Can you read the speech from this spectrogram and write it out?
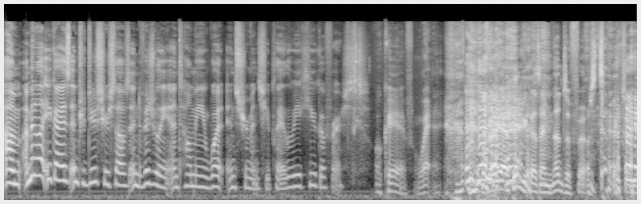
Um, I'm going to let you guys introduce yourselves individually and tell me what instruments you play. Loic, you go first. Okay, well, I'm very happy because I'm not the first, actually.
